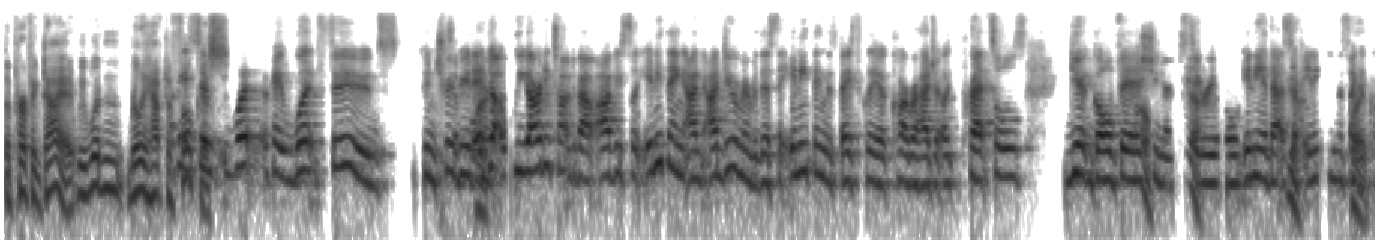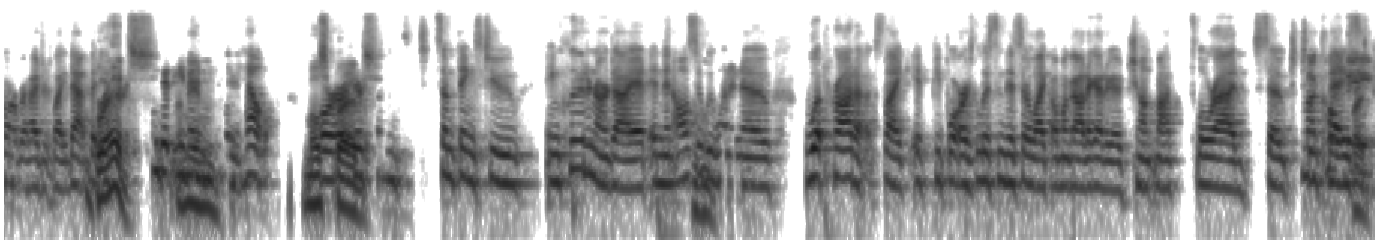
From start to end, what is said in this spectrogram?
the perfect diet, we wouldn't really have to Okay, focus. so what, okay, what foods contribute? and We already talked about, obviously, anything, I, I do remember this, that anything that's basically a carbohydrate, like pretzels, you know, goldfish, Oh, you know, yeah. cereal, any of that stuff, Yeah, anything that's like a carbohydrate like that. But Breads, That even mean, can help, Most or breads. some, some things to include in our diet? And then also we Mhm. want to know what products, like if people are listening to this, they're like, oh my God, I gotta go chunk my fluoride soaked toothpaste. Colgate.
